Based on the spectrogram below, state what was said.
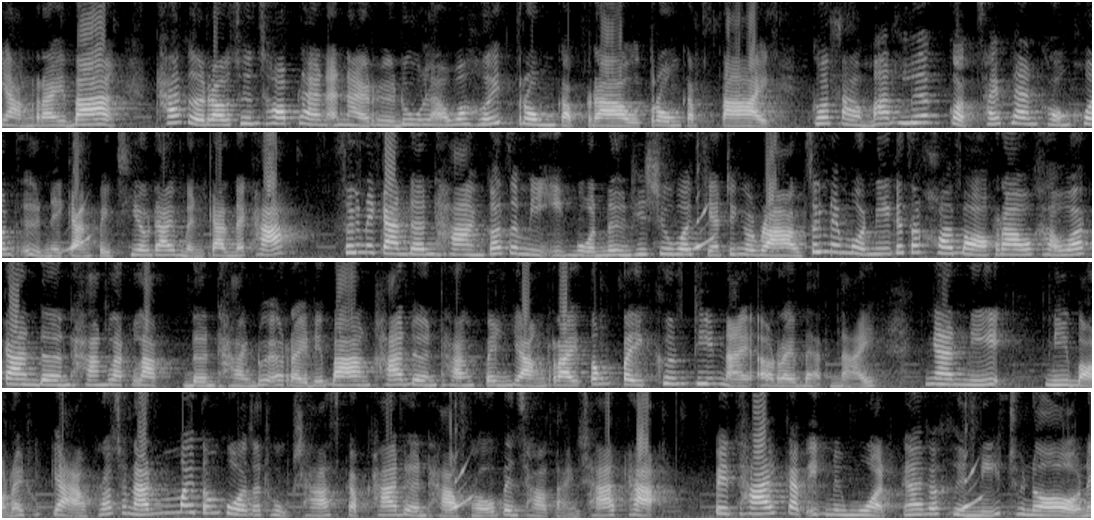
อย่างไรบ้าง ถ้าเกิดเราชื่นชอบแพลนอันไหนหรือดูแล้วว่าเฮ้ยตรงกับเราตรงกับสไตล์ ก็สามารถเลือกกดใช้แพลนของคนอื่นในการไปเที่ยวได้เหมือนกันนะคะ ซึ่งในการเดินทางก็จะมีอีกหมวดหนึ่งที่ชื่อว่า getting around ซึ่งในหมวดนี้ก็จะคอยบอกเราค่ะว่าการเดินทางหลักๆ เดินทางด้วยอะไรได้บ้าง ค่าเดินทางเป็นอย่างไร ต้องไปขึ้นที่ไหนอะไรแบบไหน งานนี้มีบอกได้ทุกอย่าง เพราะฉะนั้นไม่ต้องกลัวจะถูกชาร์จกับค่าเดินทางเพราะว่าเป็นชาวต่างชาติค่ะ ปิดท้ายกับอีกหนึ่งหมวดนั่นก็คือ need to know ใน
